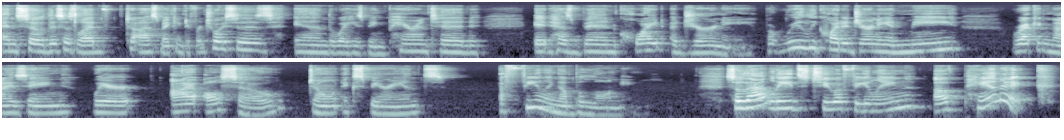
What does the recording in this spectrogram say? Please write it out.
And so this has led to us making different choices in the way he's being parented. It has been quite a journey, but really quite a journey in me recognizing where I also don't experience a feeling of belonging. So that leads to a feeling of panic.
